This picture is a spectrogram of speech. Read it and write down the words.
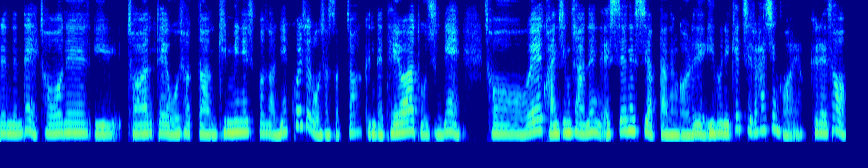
그랬는데 저는 이 저한테 오셨던 김민희 스폰서님 콜즈로 오셨었죠. 근데 대화 도중에 저의 관심사는 SNS였다는 거를 이분이 캐치를 하신 거예요. 그래서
